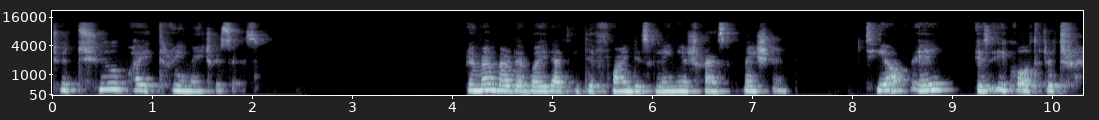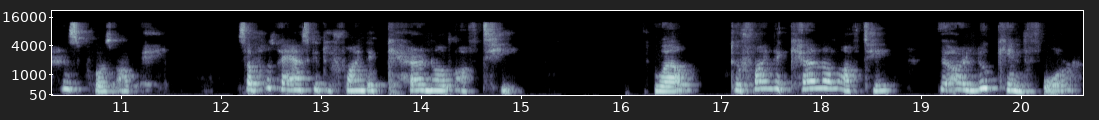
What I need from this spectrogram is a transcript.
to 2 by 3 matrices. Remember the way that we define this linear transformation. T of A is equal to the transpose of A. Suppose I ask you to find the kernel of T. Well, to find the kernel of T, we are looking for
